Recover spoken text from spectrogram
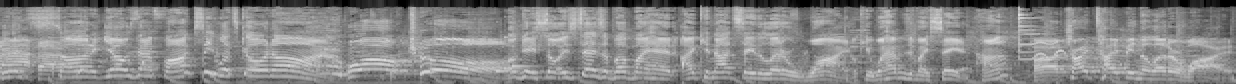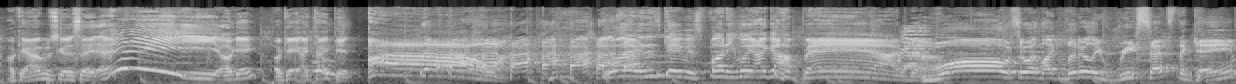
It's Sonic. Yo, is that Foxy? What's going on? Whoa, cool! Okay, so it says above my head, I cannot say the letter Y. Okay, what happens if I say it, huh? Uh, try typing the letter Y. Okay, I'm just gonna say, hey! Okay, okay, I typed it. Ow! Wait, this game is funny. Wait, I got banned. Whoa, so it like literally resets the game?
